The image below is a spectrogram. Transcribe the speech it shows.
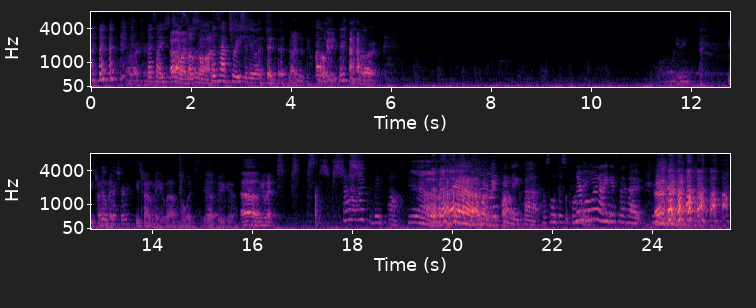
All right. here. That's how you should Oh, I test just all saw of it. it. Let's have Teresa do it. No, I didn't. Oh. I'm kidding. All right. He's trying No to make, pressure. He's trying to make it without noise. Yeah, there you go. Oh, he went. Psst, psst, psst, psst, I like the big pop. Yeah, yeah, I want a big pop. Big pop. That's a little disappointing. Number one already gets my vote.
